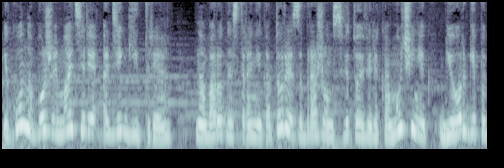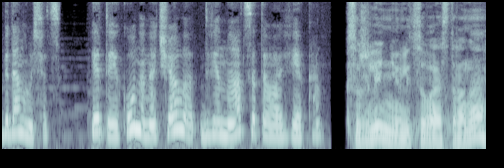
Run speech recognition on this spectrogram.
икона Божией Матери Адигитрия, на оборотной стороне которой изображен святой великомученик Георгий Победоносец. Это икона начала XII века. К сожалению, лицевая сторона,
